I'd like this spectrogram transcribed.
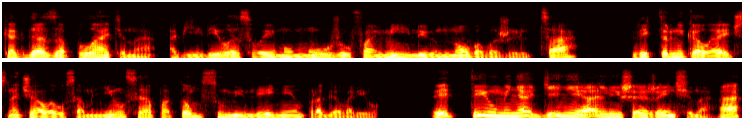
Когда Заплатина объявила своему мужу фамилию нового жильца, Виктор Николаевич сначала усомнился, а потом с умилением проговорил. «Ведь ты у меня гениальнейшая женщина, а?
